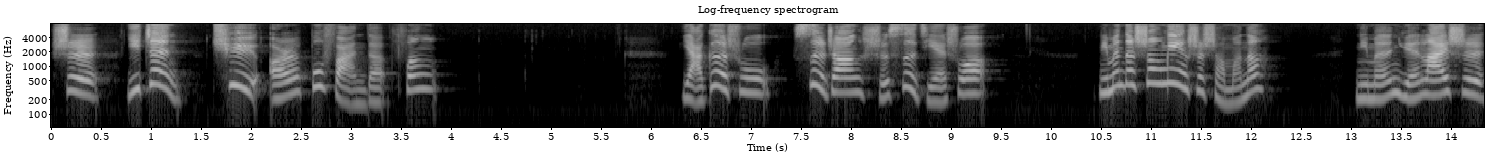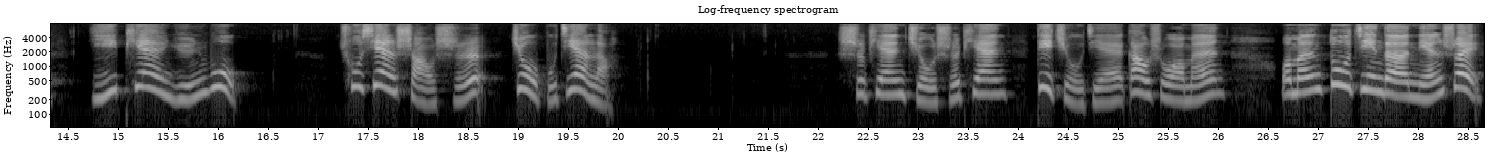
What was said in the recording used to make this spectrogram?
是一阵去而不返的风。”雅各书四章十四节说：“你们的生命是什么呢？你们原来是一片云雾，出现少时就不见了。”诗篇九十篇。第九节告诉我们，我们度尽的年岁，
